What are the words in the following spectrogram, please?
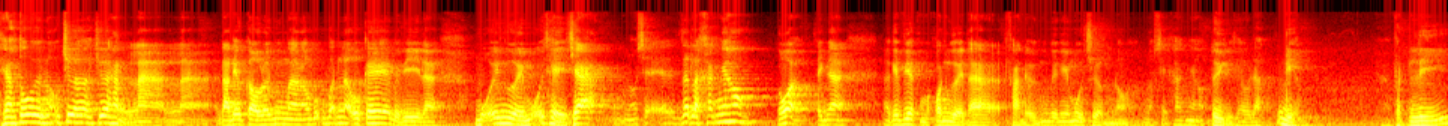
theo tôi nó cũng chưa chưa hẳn là là đạt yêu cầu đâu, nhưng mà nó cũng vẫn là ok, bởi vì là mỗi người, mỗi thể trạng nó sẽ rất là khác nhau, đúng không ạ? Thành ra cái việc mà con người ta phản ứng với cái môi trường nó nó sẽ khác nhau, tùy theo đặc điểm à, vật lý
